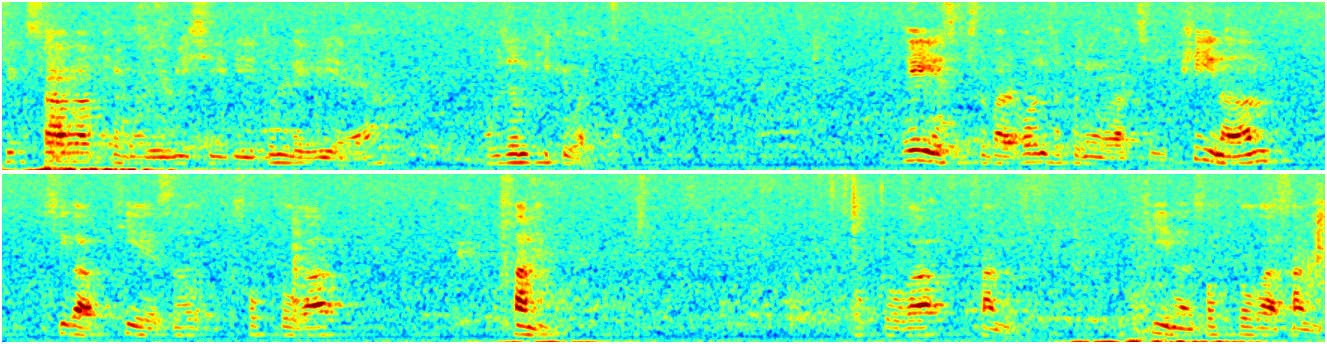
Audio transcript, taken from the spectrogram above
직사각형 ABCD 둘레 위에 우점 PQ가 있다. A에서 출발 오른쪽 그림과 같이 P는 시각 T에서 속도가 3이다. 속도가 3이다. T는 속도가 3이다.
